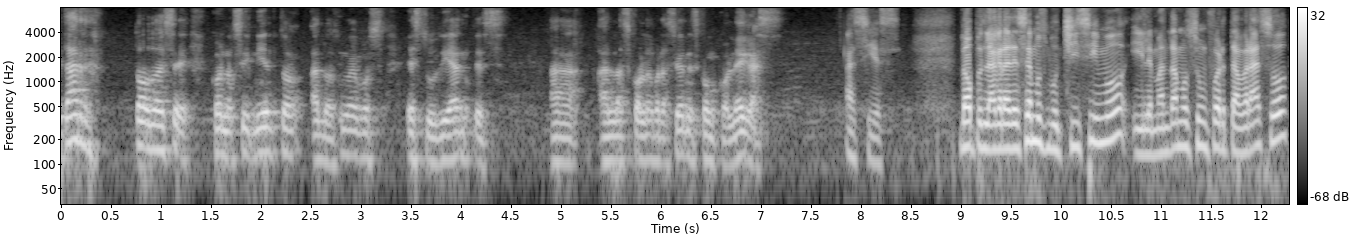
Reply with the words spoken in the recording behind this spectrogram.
dar todo ese conocimiento a los nuevos estudiantes, a, a las colaboraciones con colegas. Así es. No, pues le agradecemos muchísimo y le mandamos un fuerte abrazo.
